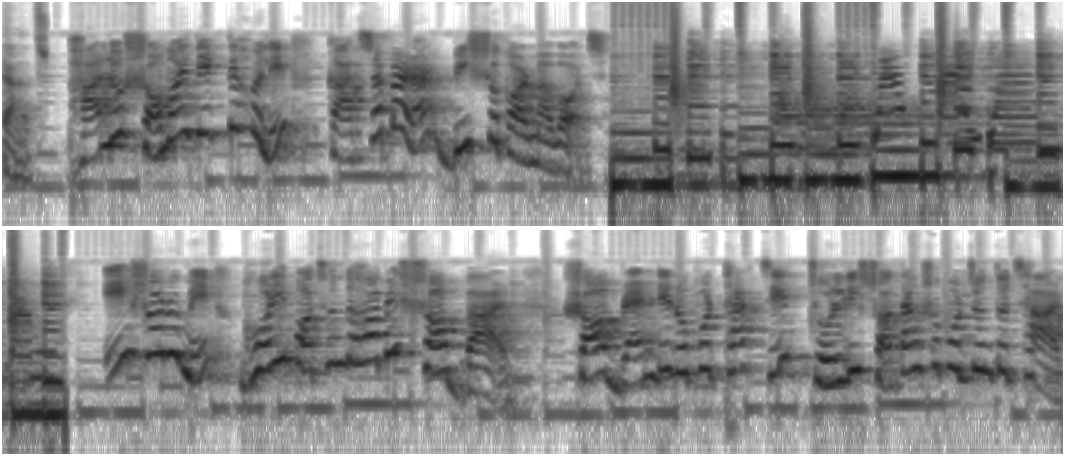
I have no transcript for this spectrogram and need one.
টাচ। ভালো সময় দেখতে হলে কাঁচরাপাড়ার বিশ্বকর্মা ওয়াচ। এই শোরুমে ঘড়ি পছন্দ হবে সব বার সব ব্র্যান্ডের ওপর থাকছে চল্লিশ শতাংশ পর্যন্ত ছাড়।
